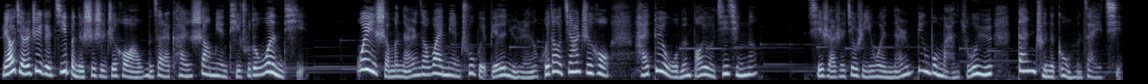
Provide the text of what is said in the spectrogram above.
了解了这个基本的事实之后啊，我们再来看上面提出的问题：为什么男人在外面出轨别的女人，回到家之后还对我们保有激情呢？其实啊，这就是因为男人并不满足于单纯的跟我们在一起，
